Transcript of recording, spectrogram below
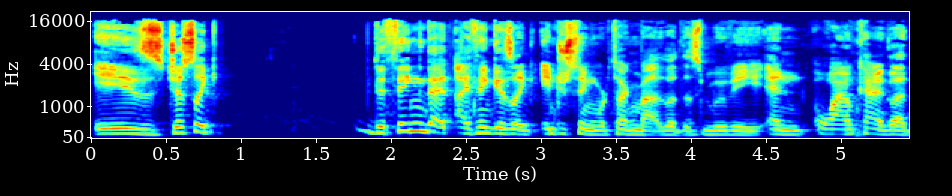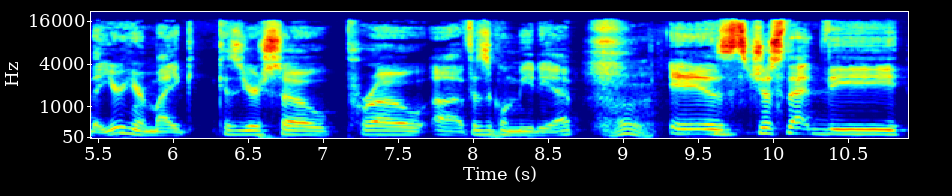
is just like the thing that I think is like interesting. We're talking about about this movie, and why I'm kind of glad that you're here, Mike, because you're so pro uh, physical media. Is just that the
